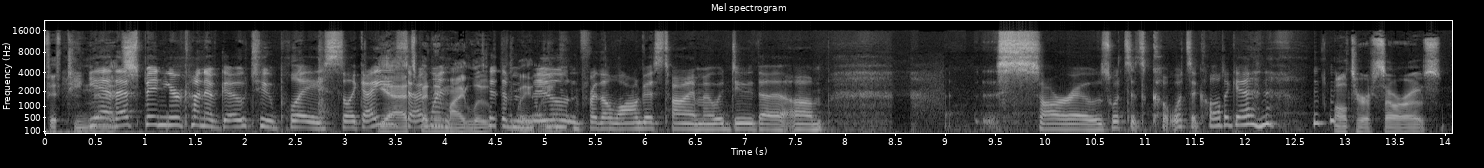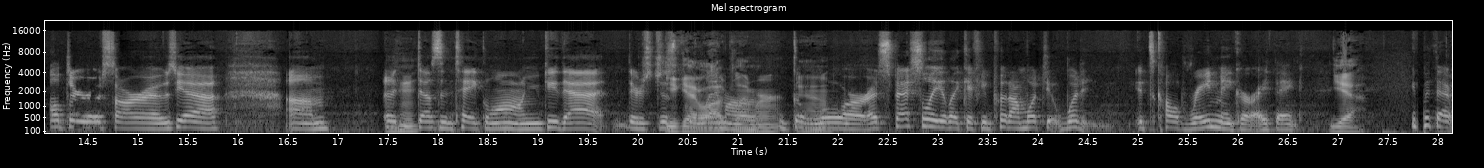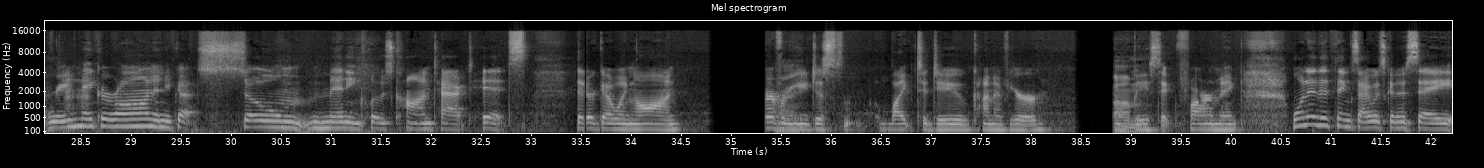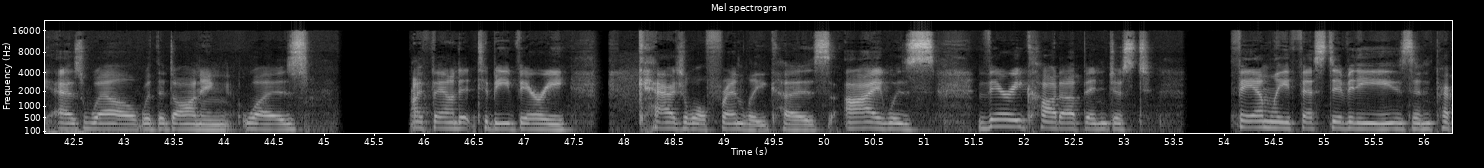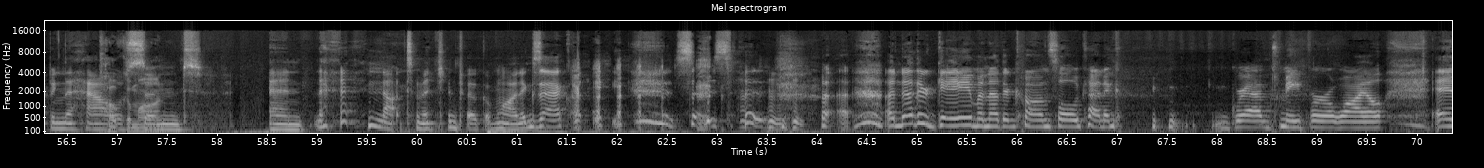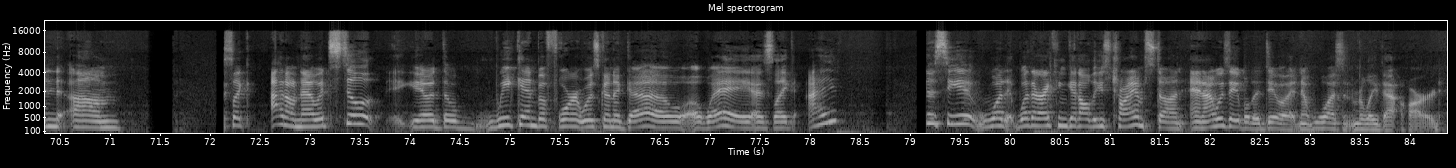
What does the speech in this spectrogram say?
15 Yeah, minutes that's been your kind of go-to place. Like I Yeah, used to, I went my loop to the lately. moon for the longest time. I would do the um sorrows. What's it what's it called again? altar of sorrows Altar of Sorrows. Yeah. Um it doesn't take long. You do that. There's just Mm-hmm. You get a lot of glimmer, yeah. galore, especially like if you put on what you, what it's called Rainmaker, I think. yeah You put that Rainmaker on, and you've got so many close contact hits that are going on. Wherever Right. you just like to do kind of your your Um, basic farming. One of the things I was going to say as well with the dawning was I found it to be very casual friendly because I was very caught up in just family festivities and prepping the house Pokemon. and and not to mention Pokemon exactly. so, so another game, another console kind of grabbed me for a while, and um, it's like I don't know. It's still you know the weekend before it was going to go away. I was like I to see it what whether I can get all these triumphs done, and I was able to do it, and it wasn't really that hard.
